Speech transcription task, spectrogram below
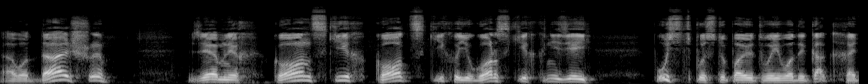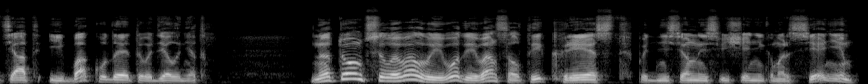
а вот дальше землях конских, котских и югорских князей. Пусть поступают воеводы как хотят, и Баку до этого дела нет. На том целовал воевода Иван Салтык крест, поднесенный священником Арсением,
